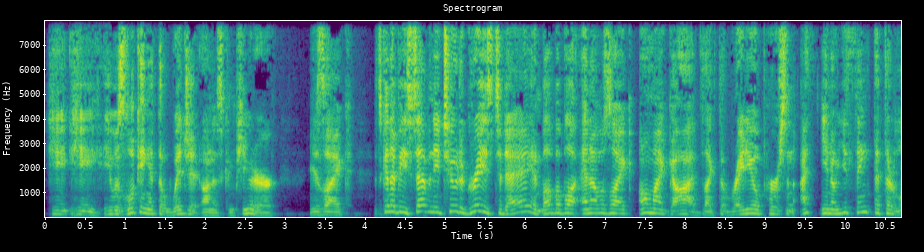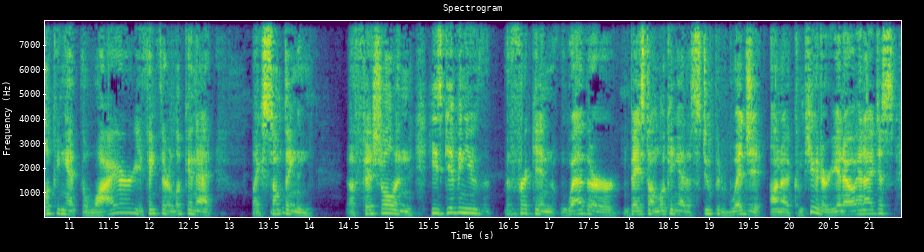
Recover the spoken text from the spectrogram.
he he he was looking at the widget on his computer. He's like, "It's going to be 72 degrees today," and blah blah blah. And I was like, "Oh my god!" Like the radio person, I you know, you think that they're looking at the wire, you think they're looking at like something official and he's giving you the, the freaking weather based on looking at a stupid widget on a computer, you know? And I just,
